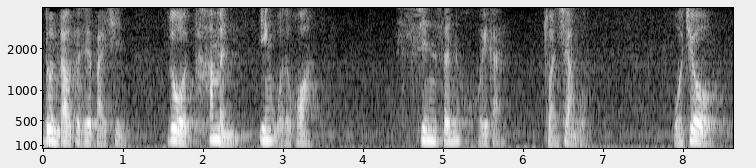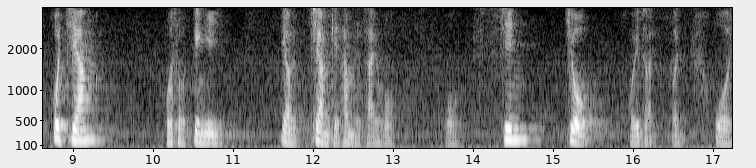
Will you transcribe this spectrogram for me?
论到这些百姓，若他们因我的话心生悔改，转向我。”我就不将我所定义要降给他们的灾祸，我心就回转，我我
